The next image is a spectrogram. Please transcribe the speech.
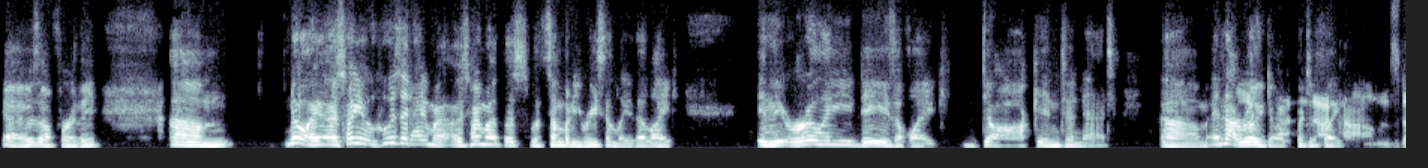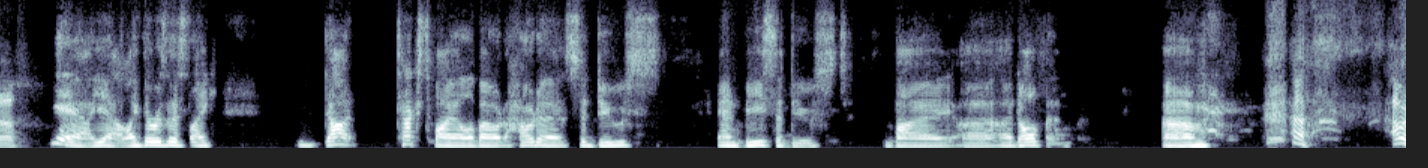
Yeah, it was upworthy. Um, no, I, I was talking. Who was I talking about? I was talking about this with somebody recently. That like in the early days of like doc internet, um, and not really doc, but just like com and stuff. yeah, yeah, like there was this like dot text file about how to seduce and be seduced by uh, a dolphin. Um, How, how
